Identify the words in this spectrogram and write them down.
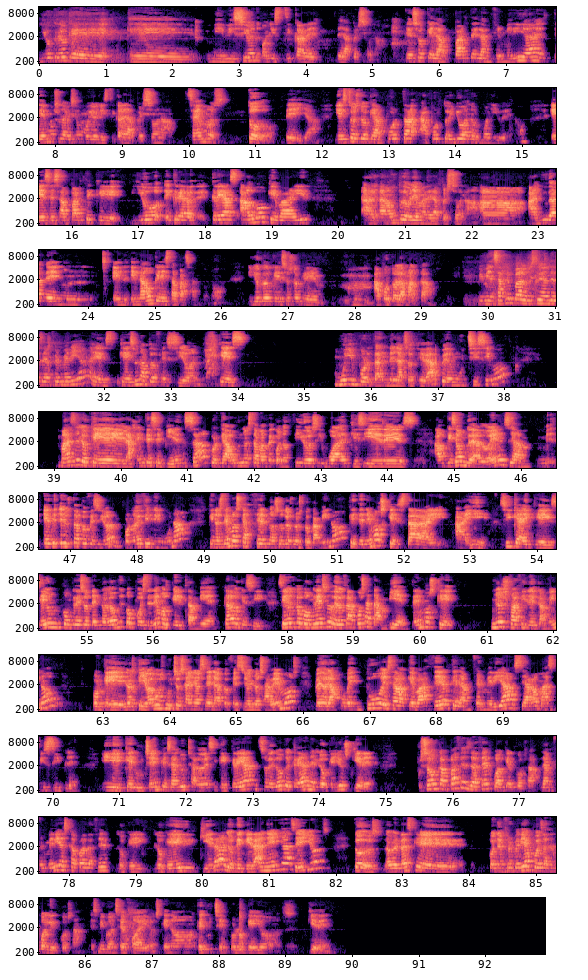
yo creo que, mi visión holística de, la persona. Pienso que la parte de la enfermería tenemos una visión muy holística de la persona. Sabemos todo de ella. Y esto es lo que aporta, aporto yo a Normolive, ¿no? Es esa parte que yo he creado, creas algo que va a ir a, un problema de la persona, a, ayudar en, en, algo que le está pasando, ¿no? Y yo creo que eso es lo que mm, a la marca. Mi mensaje para los estudiantes de enfermería es que es una profesión que es muy importante en la sociedad, pero muchísimo, más de lo que la gente se piensa, porque aún no estamos reconocidos igual que si eres, aunque sea un grado, ¿eh? Sea, es otra profesión, por no decir ninguna, que nos tenemos que hacer nosotros nuestro camino, que tenemos que estar ahí, ahí. Sí que hay que ir. Si hay un congreso tecnológico, pues tenemos que ir también. Claro que sí. Si hay otro congreso de otra cosa, también. Tenemos que... No es fácil el camino, porque los que llevamos muchos años en la profesión lo sabemos, pero la juventud es la que va a hacer que la enfermería se haga más visible y que luchen, que sean luchadores y que crean, sobre todo que crean en lo que ellos quieren son capaces de hacer cualquier cosa. La enfermería es capaz de hacer lo que, lo que él quiera, lo que quieran ellas, ellos, todos. La verdad es que con enfermería puedes hacer cualquier cosa. Es mi consejo a ellos, que, no, que luchen por lo que ellos quieren.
